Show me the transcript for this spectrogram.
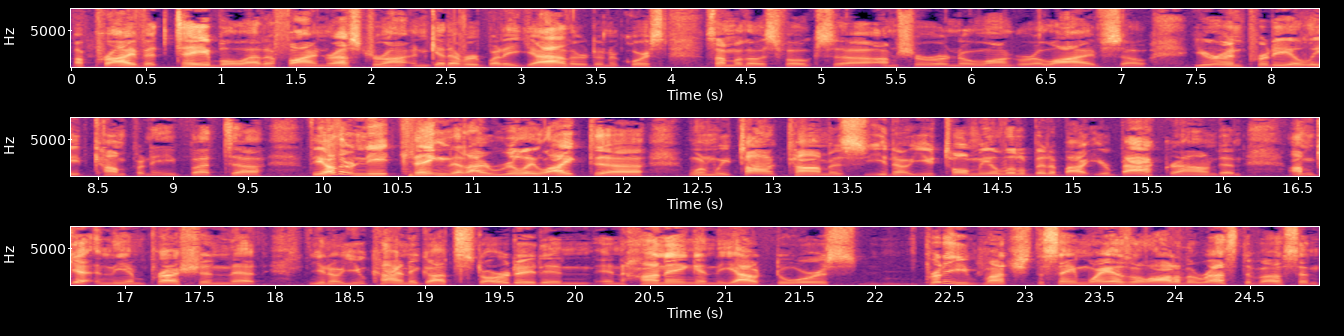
a private table at a fine restaurant and get everybody gathered. And of course, some of those folks, uh, I'm sure, are no longer alive. So you're in pretty elite company. But uh, the other neat thing that I really liked uh, when we talked, Tom, is, you know, you told me a little bit about your background and getting the impression that you know you kind of got started in in hunting and the outdoors pretty much the same way as a lot of the rest of us. And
